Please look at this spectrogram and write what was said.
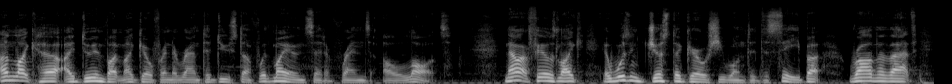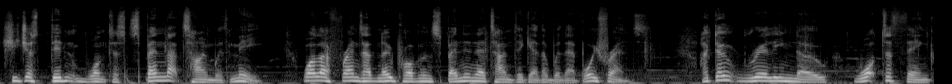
Unlike her, I do invite my girlfriend around to do stuff with my own set of friends a lot. Now it feels like it wasn't just a girl she wanted to see, but rather that she just didn't want to spend that time with me, while her friends had no problem spending their time together with their boyfriends. I don't really know what to think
